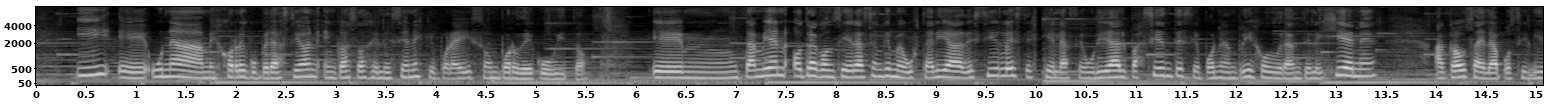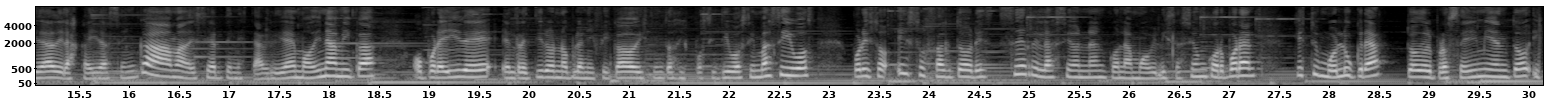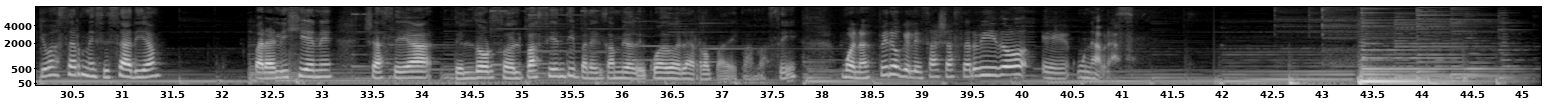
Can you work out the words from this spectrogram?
y eh, una mejor recuperación en casos de lesiones que por ahí son por decúbito. Em, también otra consideración que me gustaría decirles es que la seguridad del paciente se pone en riesgo durante la higiene a causa de la posibilidad de las caídas en cama, de cierta inestabilidad hemodinámica o por ahí de el retiro no planificado de distintos dispositivos invasivos. Por eso esos factores se relacionan con la movilización corporal, que esto involucra todo el procedimiento y que va a ser necesaria para la higiene, ya sea del dorso del paciente y para el cambio adecuado de la ropa de cama. ¿sí? Bueno, espero que les haya servido. Eh, un abrazo.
